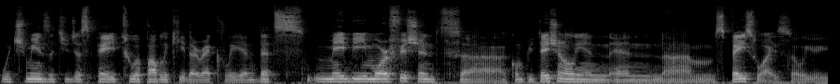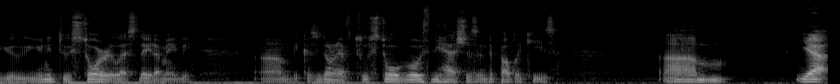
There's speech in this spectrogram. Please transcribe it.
which means that you just pay to a public key directly and that's maybe more efficient uh, computationally and, and um, space wise so you, you, you need to store less data maybe um, because you don't have to store both the hashes and the public keys. Um, yeah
